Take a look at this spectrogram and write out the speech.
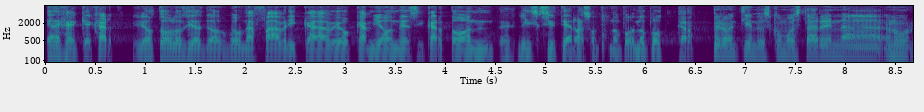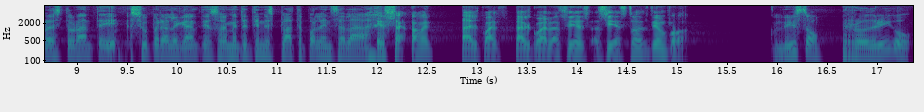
ya deja de quejarte. Yo todos los días veo una fábrica, veo camiones y cartón. Eh, sí, tienes razón, no puedo, no puedo Pero entiendo, es como estar en, en un restaurante súper elegante, solamente tienes plata por la ensalada. Exactamente, tal cual, tal cual, así es, así es todo el tiempo. Listo. Rodrigo,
